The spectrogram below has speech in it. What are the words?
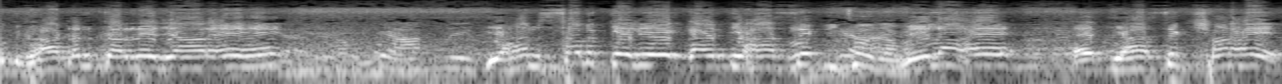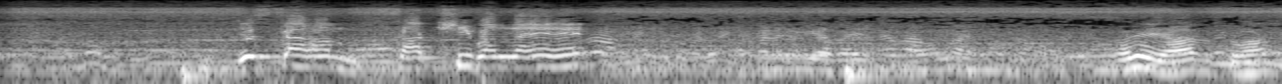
उद्घाटन करने जा रहे हैं। ये हम सब के लिए एक ऐतिहासिक मेला है ऐतिहासिक क्षण है जिसका हम साक्षी बन रहे हैं। अरे यार तुम्हारा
